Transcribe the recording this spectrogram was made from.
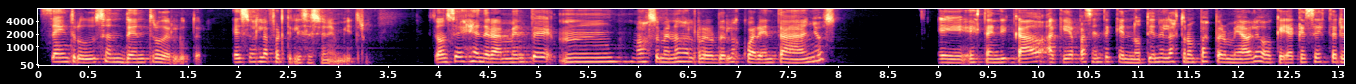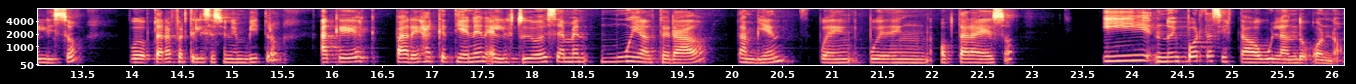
se introducen dentro del útero. Eso es la fertilización in vitro. Entonces, generalmente, mmm, más o menos alrededor de los 40 años, eh, está indicado aquella paciente que no tiene las trompas permeables o aquella que se esterilizó, puede optar a fertilización in vitro. Aquellas parejas que tienen el estudio de semen muy alterado, también pueden, pueden optar a eso. Y no importa si está ovulando o no.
